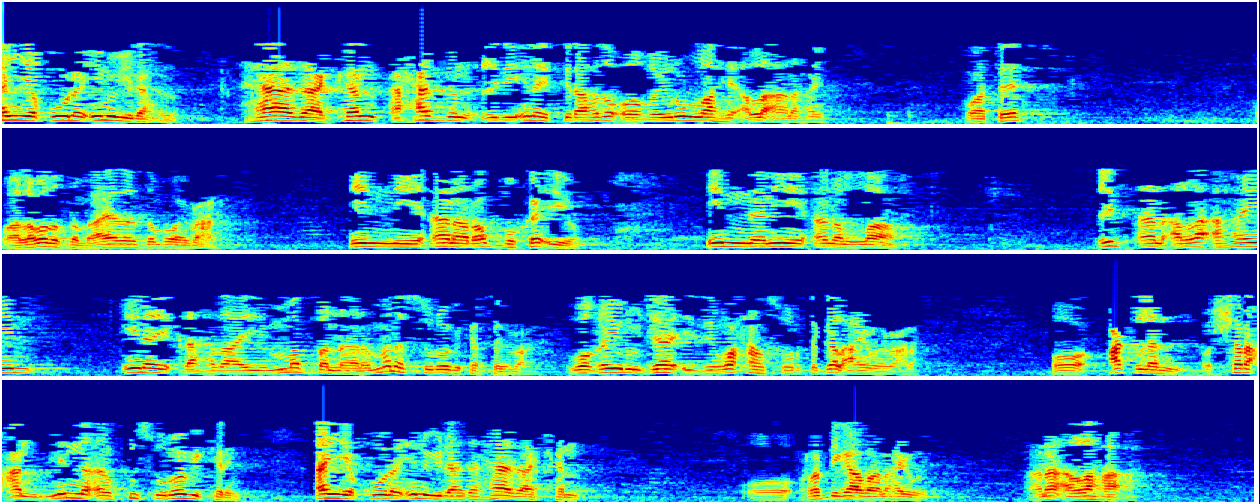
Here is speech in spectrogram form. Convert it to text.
an yaquula inuu yidhaahdo haadaa kan axadun cidi inay tidhaahdo oo hayrullaahi alla aan ahayn. Waa tee waa labada dambe aayadada dambe way macna innii ana rabbuka iyo innanii ana allah. Cid aan alla ahayn inay dhahdaay ma bannaano mana suroobi karta way macna. Wagayru jaa'izin waxaan suurtagal ahayn way macna. Oo caqlan oo sharcan midna aan ku suroobi karin an yaquula inuu yidhahdo haadaa kan. Oo rabbigaa baan ahay wey. Anaa allaha ah.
